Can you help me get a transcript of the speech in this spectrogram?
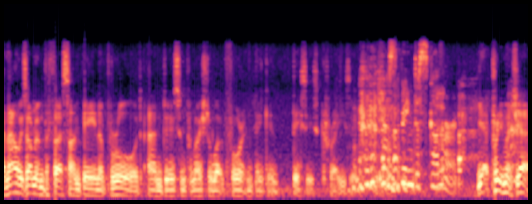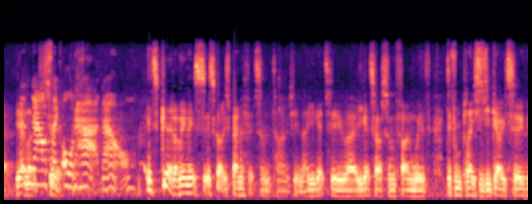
And that was, I remember the first time being abroad and doing some promotional work for it, and thinking, this is crazy. Just being discovered. yeah, pretty much. Yeah, yeah. and now it's like it. old hat now. It's good. I mean, it's it's got its benefits sometimes. You know, you get to uh, you get to have some fun with different places you go to,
